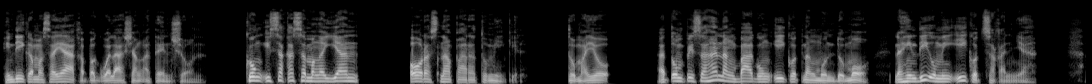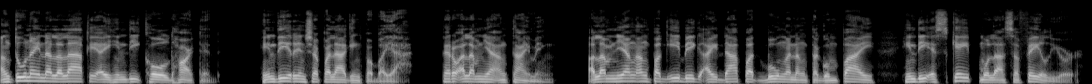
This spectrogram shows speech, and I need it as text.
Hindi ka masaya kapag wala siyang atensyon. Kung isa ka sa mga yan, oras na para tumigil, tumayo, at umpisahan ang bagong ikot ng mundo mo na hindi umiikot sa kanya. Ang tunay na lalaki ay hindi cold-hearted. Hindi rin siya palaging pabaya. Pero alam niya ang timing. Alam niyang ang pag-ibig ay dapat bunga ng tagumpay, hindi escape mula sa failure.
